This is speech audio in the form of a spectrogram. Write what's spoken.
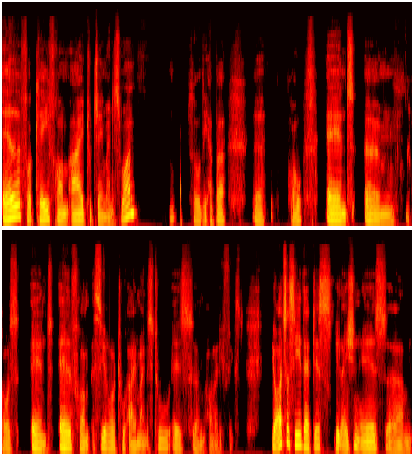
L for k from i to j minus one. So the upper uh, row and um, rows and L from zero to i minus two is um, already fixed. You also see that this relation is um,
